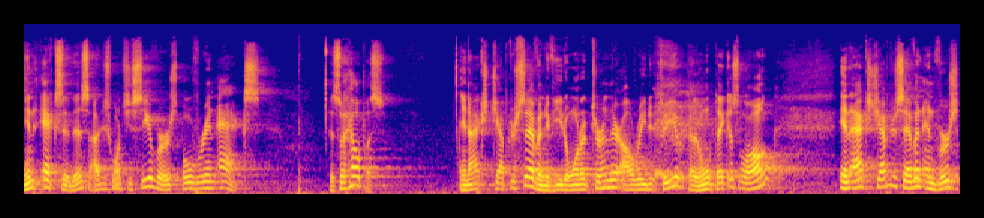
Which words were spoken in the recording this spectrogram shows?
in Exodus. I just want you to see a verse over in Acts. This will help us. In Acts chapter 7, if you don't want to turn there, I'll read it to you because it won't take us long. In Acts chapter 7 and verse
